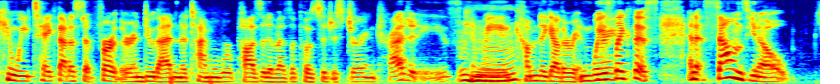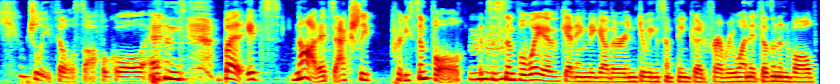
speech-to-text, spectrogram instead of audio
can we take that a step further and do that in a time when we're positive as opposed to just during tragedies? Can we mm-hmm. come together in ways Right. like this? And it sounds, you know, hugely philosophical and but it's not. It's actually pretty simple. It's a mm-hmm. simple way of getting together and doing something good for everyone. It doesn't involve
